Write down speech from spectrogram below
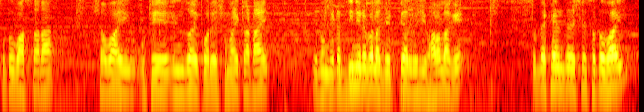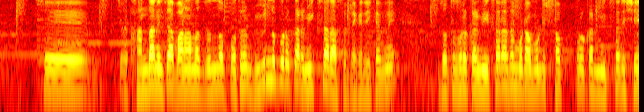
ছোটো বাচ্চারা সবাই উঠে এনজয় করে, সময় কাটায় এবং এটা দিনের বেলা দেখতে আর বেশি ভালো লাগে। তো দেখেন যে সে ছোটো ভাই সে খানদানি চা বানানোর জন্য প্রথমে বিভিন্ন প্রকার মিক্সার আছে। দেখেন এখানে যত প্রকার মিক্সার আছে, মোটামুটি সব প্রকার মিক্সারই সে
